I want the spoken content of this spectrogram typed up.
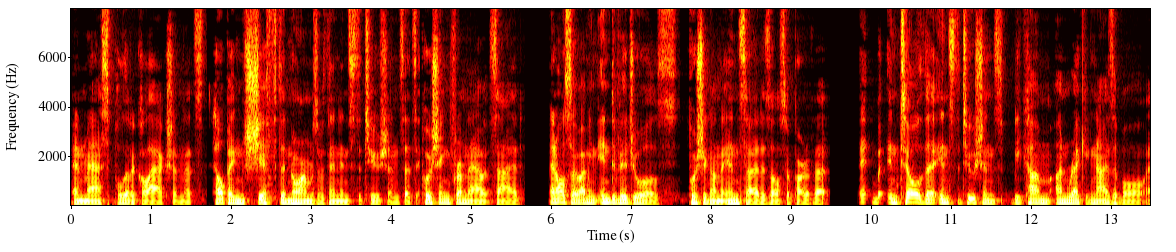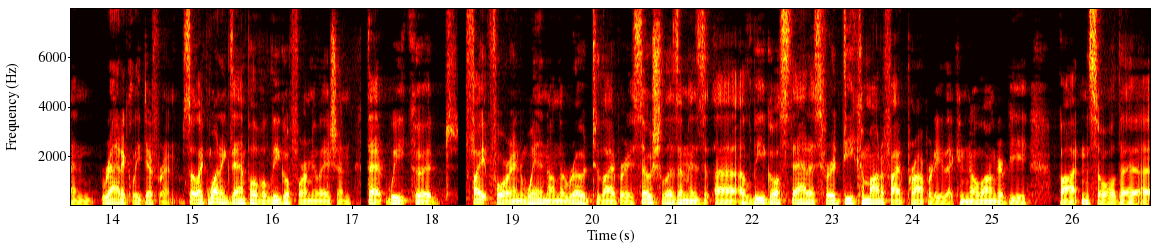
and mass political action that's helping shift the norms within institutions, that's pushing from the outside. And also, I mean, individuals pushing on the inside is also part of that. Eh, until the institutions become unrecognizable and radically different. So, like one example of a legal formulation that we could fight for and win on the road to library socialism is uh, a legal status for a decommodified property that can no longer be bought and sold, uh,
